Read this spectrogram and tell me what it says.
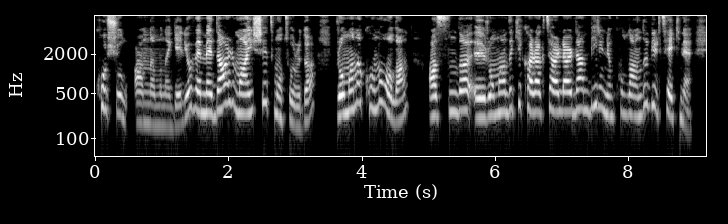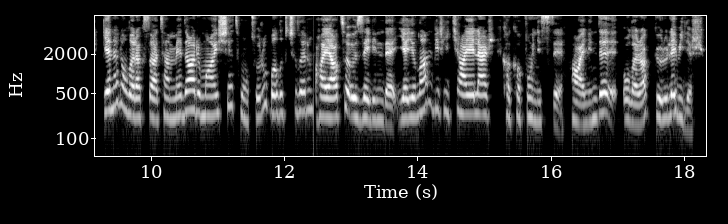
koşul anlamına geliyor ve medar maişet motoru da romana konu olan aslında e, romandaki karakterlerden birinin kullandığı bir tekne. Genel olarak zaten Medar-ı Maişet motoru balıkçıların hayatı özelinde yayılan bir hikayeler kakafonisi halinde olarak görülebilir.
